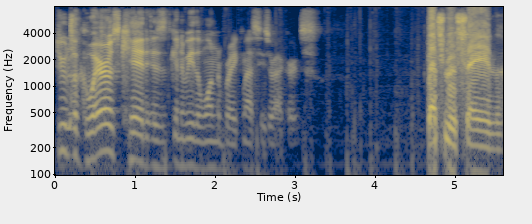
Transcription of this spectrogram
Dude, Aguero's kid is gonna be the one to break Messi's records. That's an insane,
